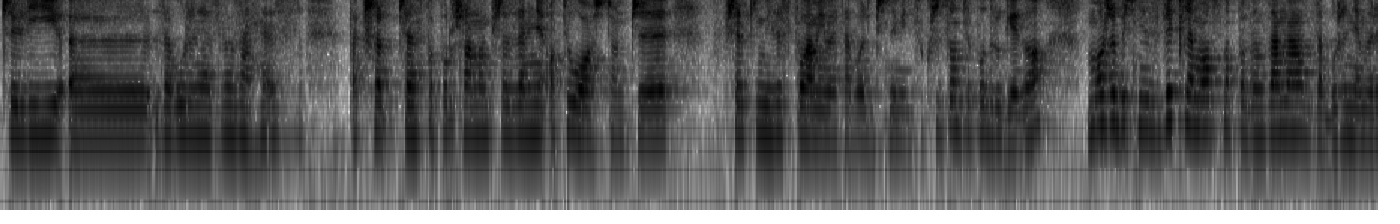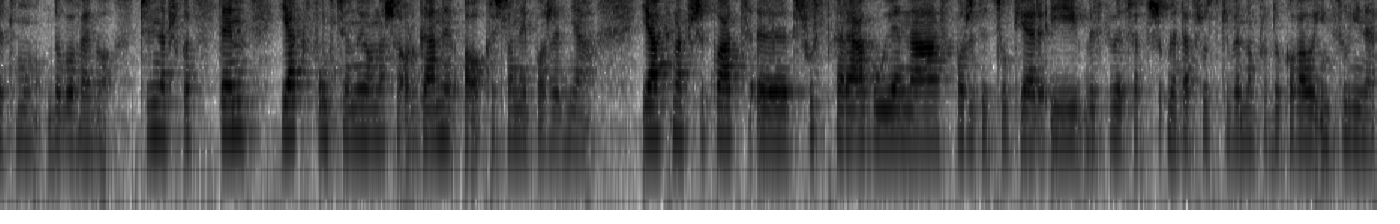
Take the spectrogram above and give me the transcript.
czyli y, zaburzenia związane z tak często poruszaną przeze mnie otyłością, czy wszelkimi zespołami metabolicznymi cukrzycą typu drugiego, może być niezwykle mocno powiązana z zaburzeniem rytmu dobowego, czyli na przykład z tym, jak funkcjonują nasze organy o określonej porze dnia, jak na przykład y, trzustka reaguje na spożyty cukier i wyspy beta trzustki będą produkowały insulinę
